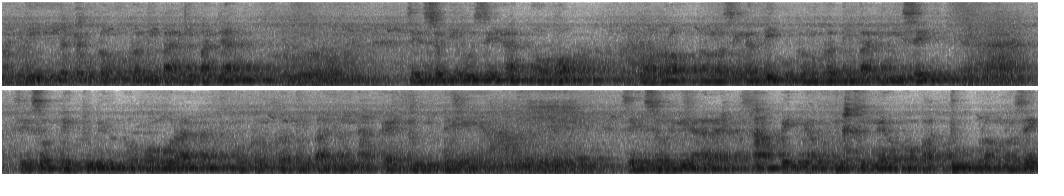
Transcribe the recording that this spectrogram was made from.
mati. Muga-muga diparingi panjang. Sesuk iku sehat apa? Lara nono sing ngerti muga-muga diparingi sehat sesuk di duit apa ora? Muga-muga diparingi akeh duwite. Sesuk iki arek apik karo bojone apa padu ora ono sing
